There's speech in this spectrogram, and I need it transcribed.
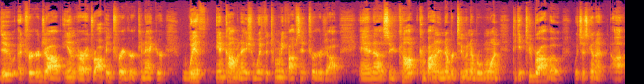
do a trigger job in or a drop-in trigger connector with in combination with the 25 cent trigger job. And uh, so you're com combining number two and number one to get two Bravo, which is going to uh,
